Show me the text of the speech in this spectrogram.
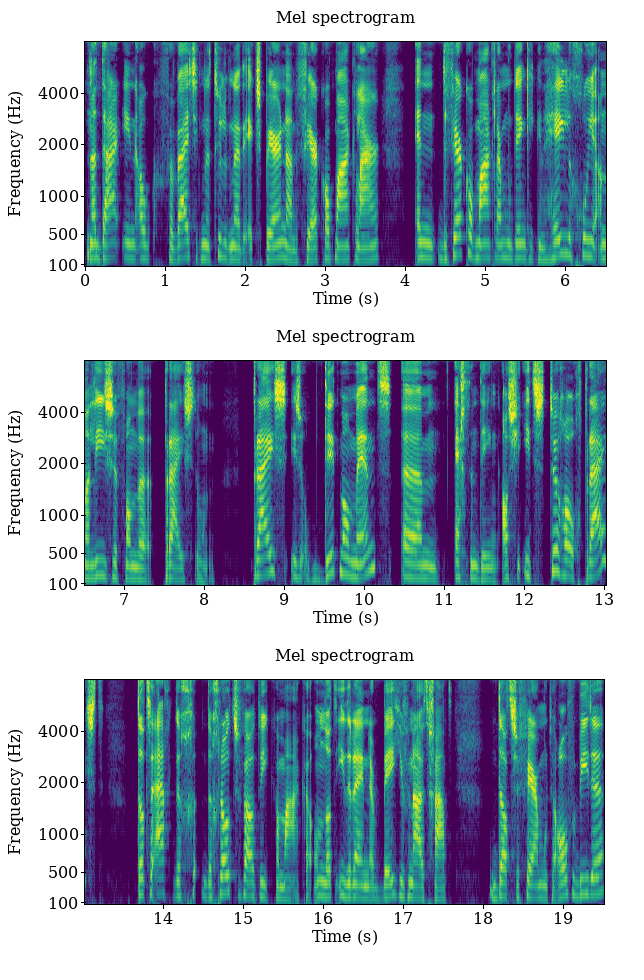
Nou, daarin ook verwijs ik natuurlijk naar de expert, naar de verkoopmakelaar. En de verkoopmakelaar moet denk ik een hele goede analyse van de prijs doen. Prijs is op dit moment ehm, echt een ding. Als je iets te hoog prijst, dat is eigenlijk de, de grootste fout die je kan maken. Omdat iedereen er een beetje van uitgaat dat ze ver moeten overbieden.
